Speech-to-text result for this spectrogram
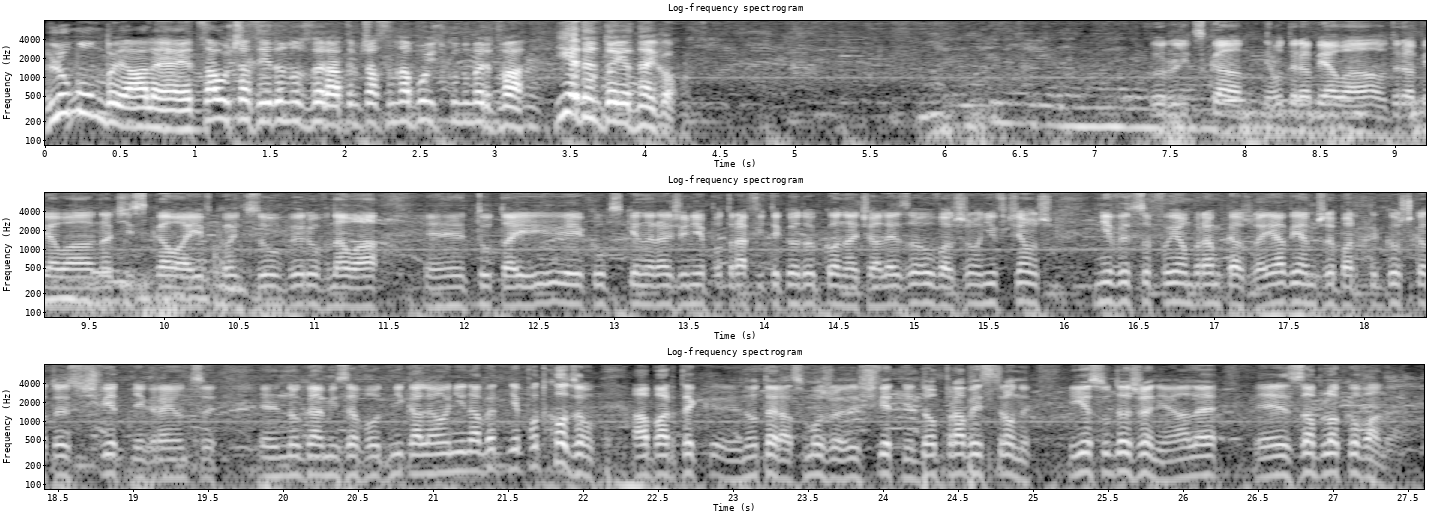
Lumumby, ale cały czas 1 do 0, tymczasem na boisku numer 2 1 do 1. Gorlicka odrabiała, odrabiała, naciskała i w końcu wyrównała. E, Tutaj Jakubskie na razie nie potrafi tego dokonać, ale zauważ, że oni wciąż nie wycofują bramkarza. Ja wiem, że Bartek Gorzka to jest świetnie grający e, nogami zawodnik, ale oni nawet nie podchodzą, a Bartek, e, no teraz może świetnie, do prawej strony jest uderzenie, ale zablokowane.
